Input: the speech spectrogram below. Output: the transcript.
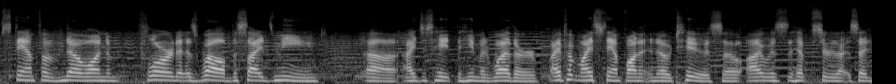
stamp of no on Florida as well, besides me. Uh, I just hate the humid weather. I put my stamp on it in 02, so I was the hipster that said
